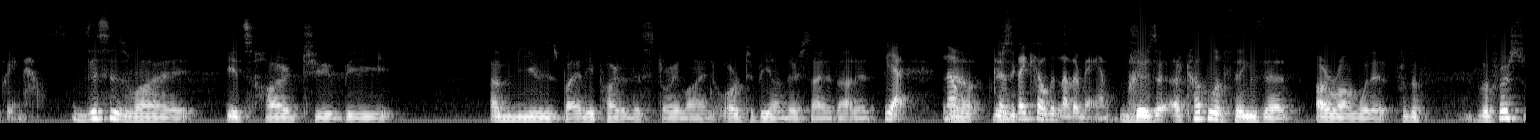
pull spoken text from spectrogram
greenhouse. This is why it's hard to be amused by any part of this storyline or to be on their side about it. Yeah. No, because they killed another man. There's a, a couple of things that are wrong with it. For the f- the first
